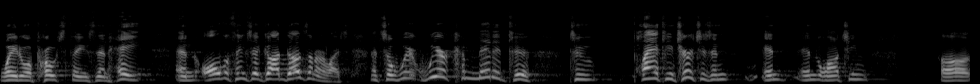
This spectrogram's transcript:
way to approach things than hate, and all the things that God does in our lives. And so we're, we're committed to, to planting churches and, and, and launching uh,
